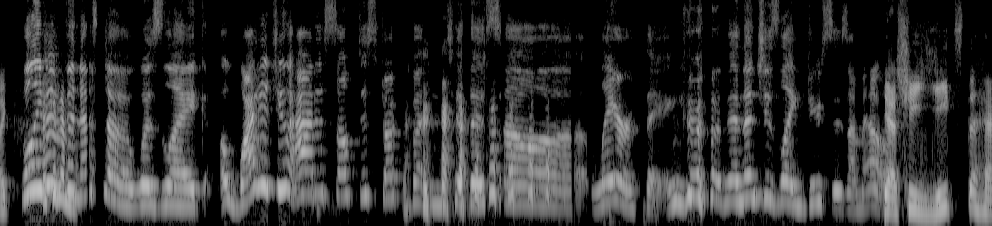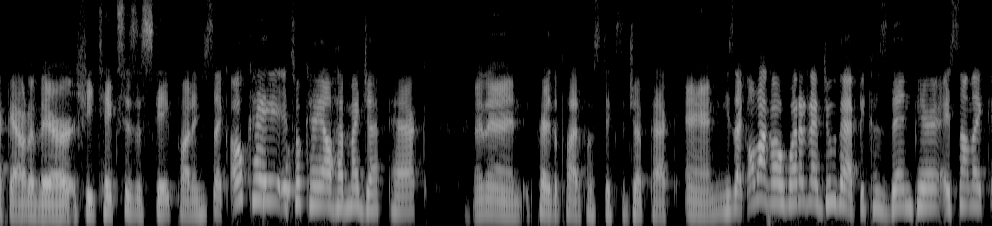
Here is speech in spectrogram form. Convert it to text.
Like, Well, even at him- Vanessa was like, "Oh, why did you add a self-destruct button to this uh lair thing?" and then she's like, "Deuces, I'm out." yeah, she yeets the heck out of there. She takes his escape pod, and he's like, okay, it's okay, I'll have my jetpack. And then Perry the Platypus takes the jetpack, and he's like, oh my god, why did I do that? Because then Perry, it's not like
